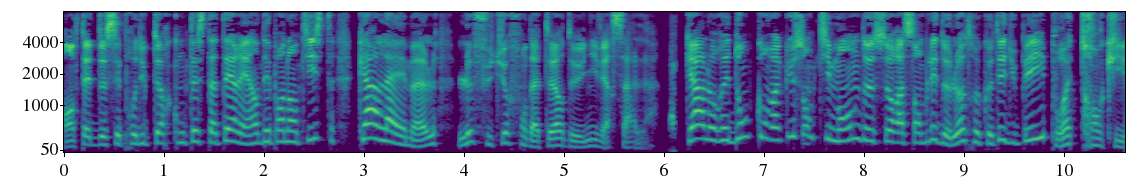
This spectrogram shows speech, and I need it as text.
En tête de ces producteurs contestataires et indépendantistes, Carl Laemmle, le futur fondateur de Universal. Carl aurait donc convaincu son petit monde de se rassembler de l'autre côté du pays pour être tranquille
